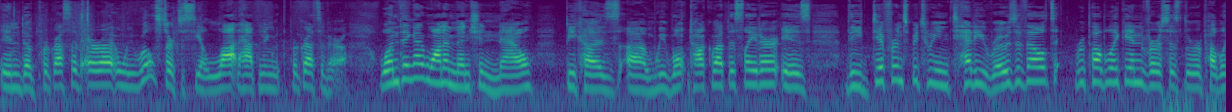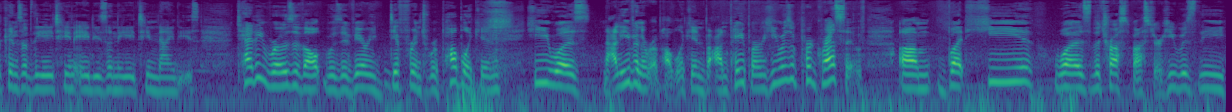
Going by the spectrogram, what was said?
in the progressive era, and we will start to see a lot happening with the progressive era. One thing I want to mention now because um, we won't talk about this later, is the difference between Teddy Roosevelt Republican versus the Republicans of the 1880s and the 1890s. Teddy Roosevelt was a very different Republican. He was not even a Republican, but on paper, he was a progressive. Um, but he was the trust buster. He was the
